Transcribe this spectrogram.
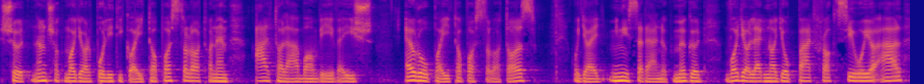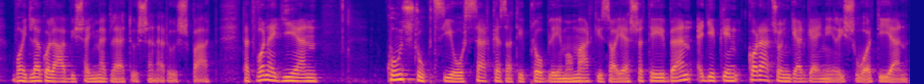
Sőt, nem csak magyar politikai tapasztalat, hanem általában véve is európai tapasztalat az, hogy egy miniszterelnök mögött vagy a legnagyobb párt frakciója áll, vagy legalábbis egy meglehetősen erős párt. Tehát van egy ilyen konstrukciós szerkezeti probléma Márkizai esetében. Egyébként Karácsony Gergelynél is volt ilyen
